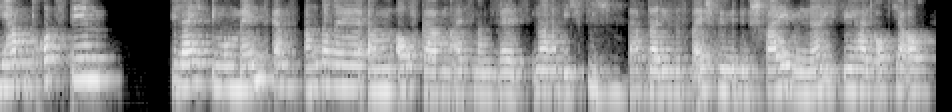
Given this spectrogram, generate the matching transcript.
die haben trotzdem vielleicht im Moment ganz andere ähm, Aufgaben als man selbst. Ne? Also ich, mhm. ich habe da dieses Beispiel mit dem Schreiben. Ne? Ich sehe halt oft ja auch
